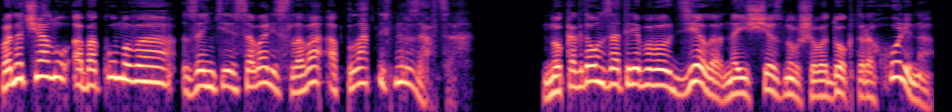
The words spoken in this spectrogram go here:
Поначалу Абакумова заинтересовали слова о платных мерзавцах. Но когда он затребовал дело на исчезнувшего доктора Холина,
